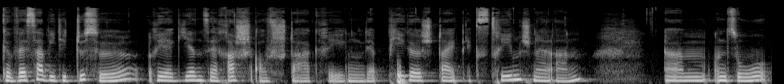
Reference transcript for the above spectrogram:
Gewässer wie die Düssel reagieren sehr rasch auf Starkregen. Der Pegel steigt extrem schnell an. Ähm, und so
